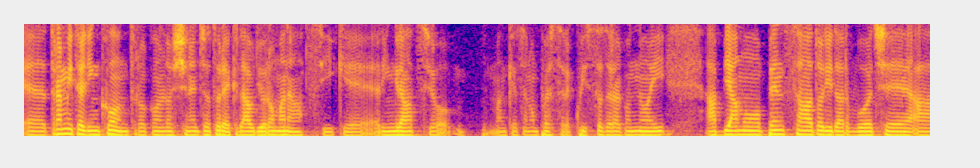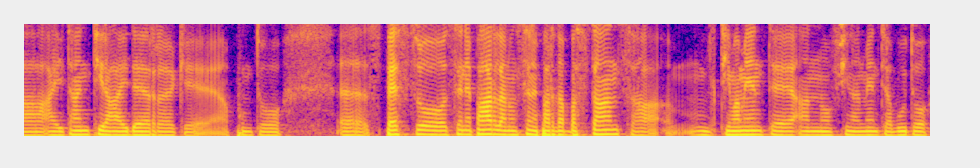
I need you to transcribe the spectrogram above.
eh, tramite l'incontro con lo sceneggiatore Claudio Romanazzi, che ringrazio anche se non può essere qui stasera con noi, abbiamo pensato di dar voce a, ai tanti rider che appunto eh, spesso se ne parla, non se ne parla abbastanza, ultimamente hanno finalmente avuto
